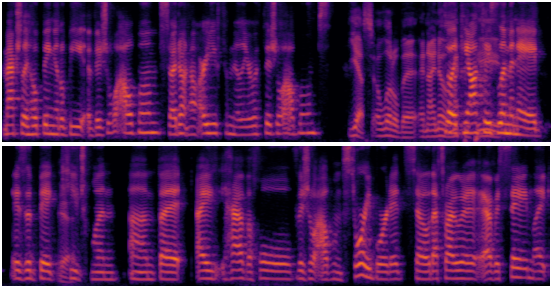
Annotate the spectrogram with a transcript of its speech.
I'm actually hoping it'll be a visual album. So I don't know. Are you familiar with visual albums? Yes, a little bit. And I know So like Beyonce's P- Lemonade is a big, Yeah. huge one. Um, but I have a whole visual album storyboarded. So that's why I wa- I was saying like,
